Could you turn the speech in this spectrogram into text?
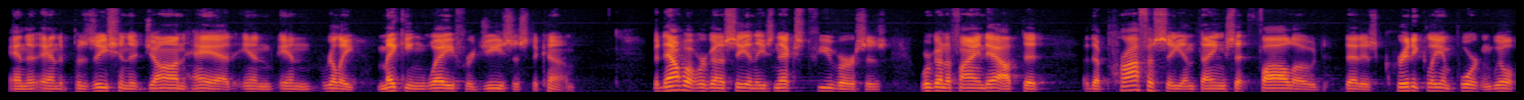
And the, and the position that John had in, in really making way for Jesus to come. But now, what we're going to see in these next few verses, we're going to find out that the prophecy and things that followed that is critically important. We'll,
